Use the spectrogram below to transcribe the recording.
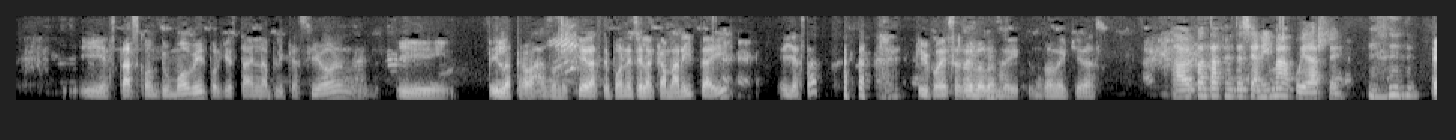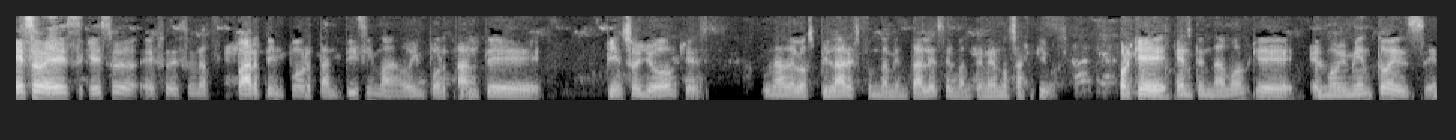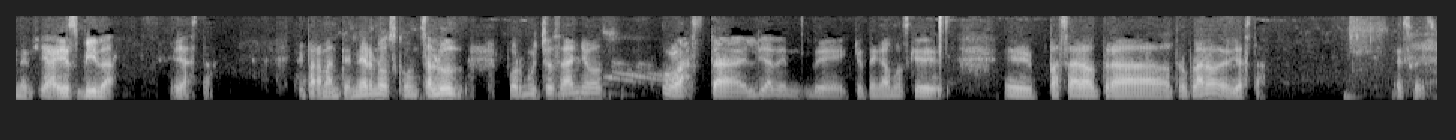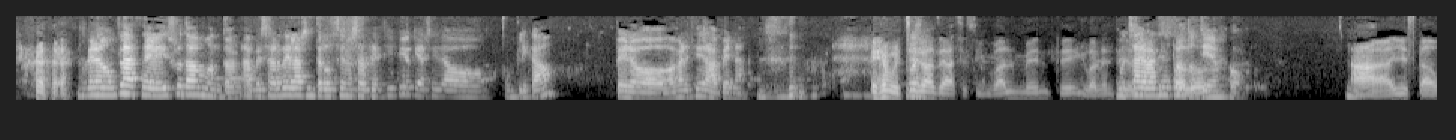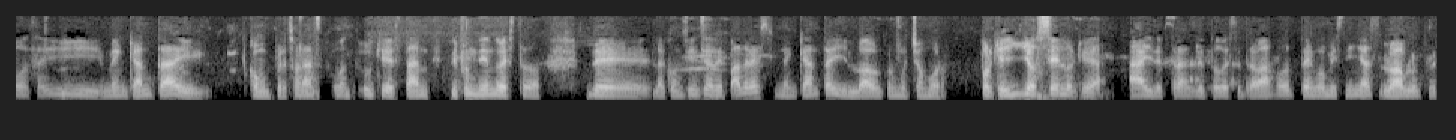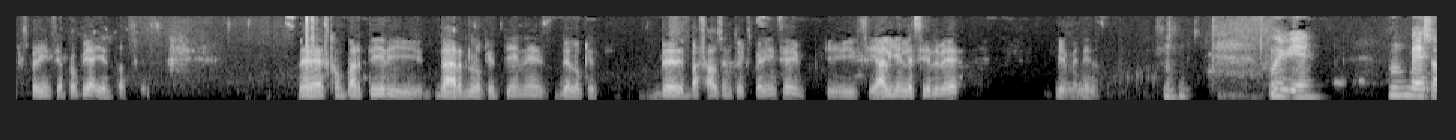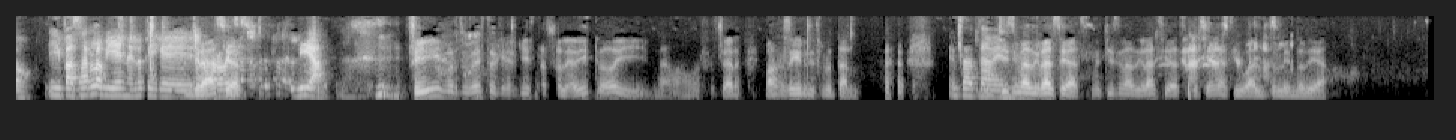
y estás con tu móvil porque está en la aplicación y, y lo trabajas donde quieras, te pones en la camarita ahí y ya está. y puedes hacerlo donde, donde quieras. A ver cuánta gente se anima a cuidarse. Eso es, que eso, eso es una parte importantísima o importante, pienso yo, que es uno de los pilares fundamentales el mantenernos activos. Porque entendamos que el movimiento es energía, es vida. Y ya está. Y para mantenernos con salud por muchos años o hasta el día de, que tengamos que eh, pasar a otra, otro plano, eh, ya está. Eso es. Bueno, un placer, he disfrutado un montón, a pesar de las interrupciones al principio, que ha sido complicado, pero ha merecido la pena. Muchísimas gracias, igualmente, igualmente. Muchas gracias por tu tiempo. Ah, ahí estamos, ahí me encanta y como personas como tú que están difundiendo esto de la conciencia de padres, me encanta y lo hago con mucho amor, porque yo sé lo que hay detrás de todo este trabajo, tengo mis niñas, lo hablo por experiencia propia y entonces debes compartir y dar lo que tienes de lo que de, basados en tu experiencia y, y si a alguien le sirve, bienvenido. Muy bien. Un beso y pasarlo bien, es lo que hay que Gracias. el día. Sí, por supuesto que aquí está soleadito y nada, vamos a hacer, vamos a seguir disfrutando. Exactamente. Muchísimas gracias, muchísimas gracias. Que tengas igual tu lindo día.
